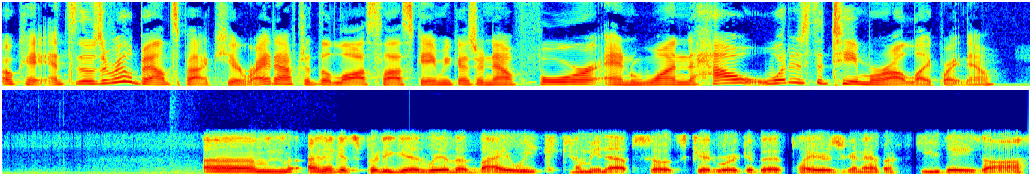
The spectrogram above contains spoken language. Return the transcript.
Okay, and so there was a real bounce back here, right after the loss last game. You guys are now four and one. How what is the team morale like right now? Um, I think it's pretty good. We have a bye week coming up, so it's good. We're the players are going to have a few days off,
